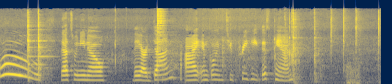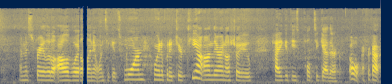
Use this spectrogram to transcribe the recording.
woo, that's when you know they are done. I am going to preheat this pan. I'm going to spray a little olive oil in it once it gets warm. We're going to put a tortilla on there and I'll show you how to get these pulled together. Oh, I forgot.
